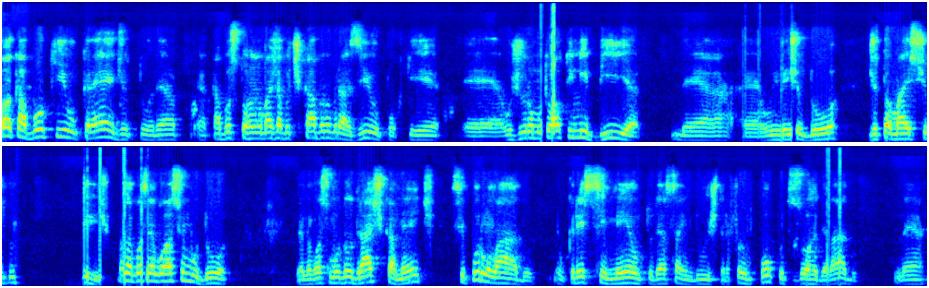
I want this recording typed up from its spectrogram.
Então acabou que o crédito né, acabou se tornando mais jabuticaba no Brasil, porque é, o juro muito alto inibia né, é, o investidor de tomar esse tipo de risco. Mas agora esse negócio mudou. O negócio mudou drasticamente. Se, por um lado, o crescimento dessa indústria foi um pouco desordenado, né,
